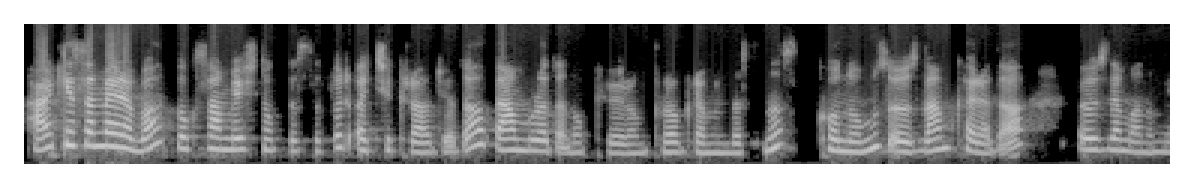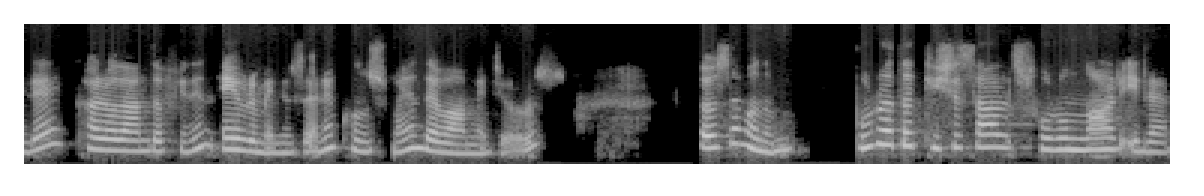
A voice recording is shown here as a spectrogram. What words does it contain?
Herkese merhaba. 95.0 Açık Radyo'da Ben Buradan Okuyorum programındasınız. Konuğumuz Özlem Karada. Özlem Hanım ile Caroline Duffy'nin Evrimen üzerine konuşmaya devam ediyoruz. Özlem Hanım, burada kişisel sorunlar ile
